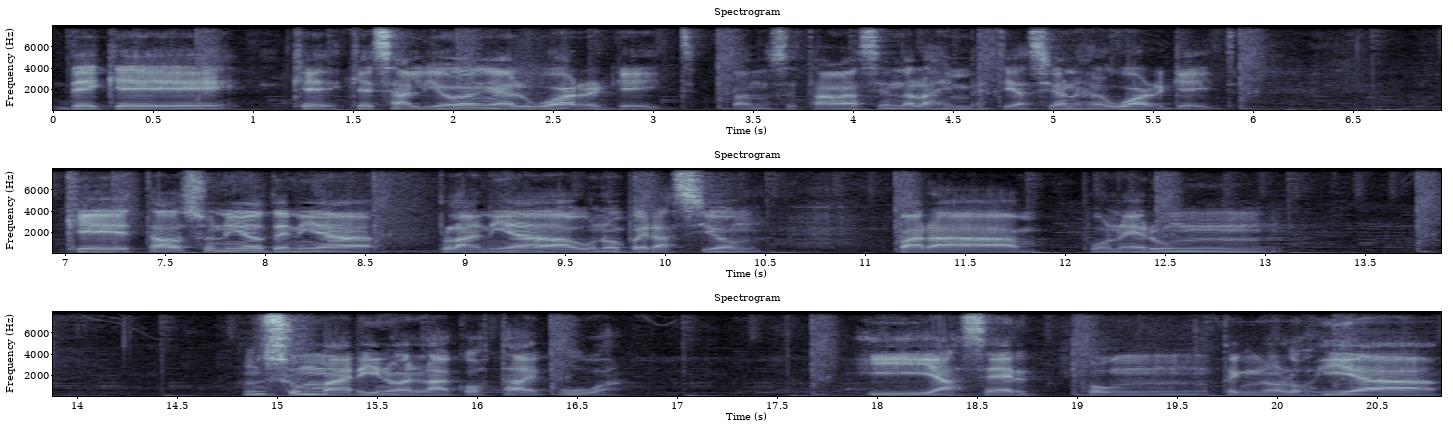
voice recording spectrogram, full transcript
de que, que, salió en el Watergate, cuando se estaban haciendo las investigaciones del Watergate, que Estados Unidos tenía planeada una operación para poner un, un submarino en la costa de Cuba y hacer con tecnología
